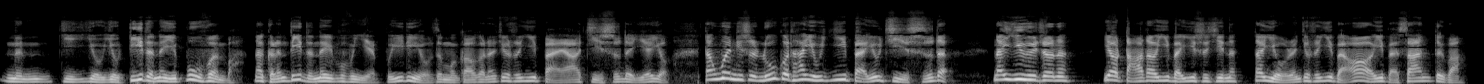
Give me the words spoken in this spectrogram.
那有有低的那一部分吧？那可能低的那一部分也不一定有这么高，可能就是一百啊、几十的也有。但问题是，如果他有一百、有几十的，那意味着呢？要达到一百一十斤呢，那有人就是一百二、一百三，对吧？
